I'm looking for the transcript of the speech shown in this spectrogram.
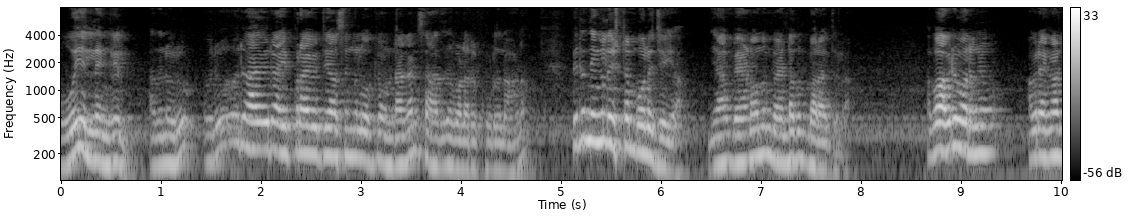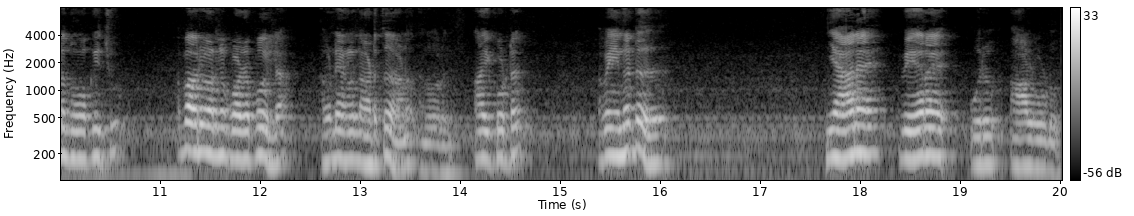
പോയില്ലെങ്കിൽ അതിനൊരു ഒരു ഒരു അഭിപ്രായ വ്യത്യാസങ്ങളൊക്കെ ഉണ്ടാകാൻ സാധ്യത വളരെ കൂടുതലാണ്. പിന്നെ നിങ്ങൾ ഇഷ്ടം പോലെ ചെയ്യാം. ഞാൻ വേണമെന്നും വേണ്ടെന്നും പറയത്തില്ല. അപ്പോൾ അവർ പറഞ്ഞു അവരെങ്ങാണ്ട് നോക്കിച്ചു. അപ്പോൾ അവർ പറഞ്ഞു കുഴപ്പമില്ല. അതുകൊണ്ട് ഞങ്ങൾ നടത്തുകയാണ് എന്ന് പറഞ്ഞു. ആയിക്കോട്ടെ. അപ്പോൾ എന്നിട്ട് ഞാൻ വേറെ ഒരു ആളോടും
